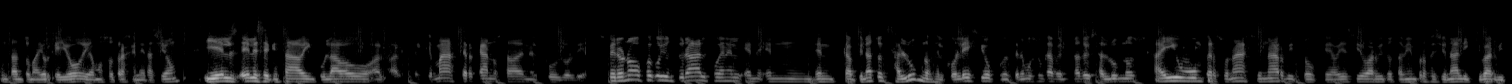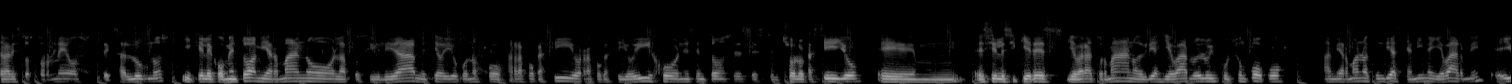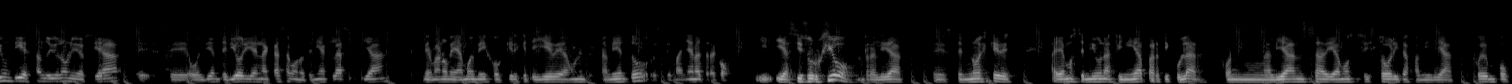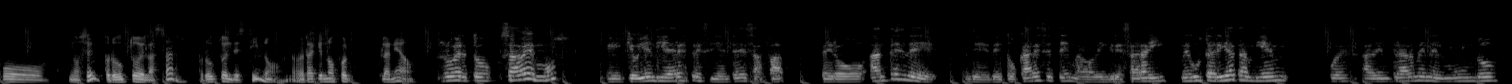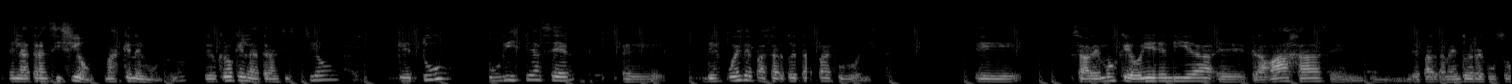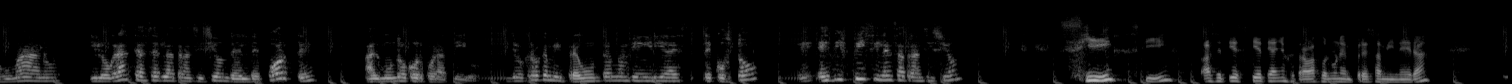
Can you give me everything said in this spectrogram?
un tanto mayor que yo, digamos, otra generación. Y él, él es el que estaba vinculado, al, al, el que más cercano estaba en el fútbol, digamos. Pero no, fue coyuntural, fue en el en, en, en campeonato exalumnos del colegio, cuando tenemos un campeonato exalumnos, ahí hubo un personaje, un árbitro, que había sido árbitro también profesional y que iba a arbitrar estos torneos de exalumnos, y que le comentó a mi hermano la posibilidad, me decía, yo conozco a Rafa Castillo, Rafa Castillo hijo, en ese entonces, este, el Cholo Castillo, eh, decirle, si quieres llevar a tu hermano, deberías llevarlo, él lo impulsó un poco, a mi hermano a que un día se anime a llevarme. Y un día estando yo en la universidad, este, o el día anterior ya en la casa cuando tenía clases ya, mi hermano me llamó y me dijo, ¿quieres que te lleve a un entrenamiento? Este, mañana te recojo. Y, así surgió, en realidad. Este, no es que hayamos tenido una afinidad particular con una alianza, digamos, histórica, familiar. Fue un poco, no sé, producto del azar, producto del destino. La verdad que no fue planeado. Roberto, sabemos eh, que hoy en día eres presidente de SAFAP, pero antes de, de, tocar ese tema o de ingresar ahí, me gustaría también pues adentrarme en el mundo, en la transición, más que en el mundo, ¿no? Yo creo que en la transición que tú pudiste hacer eh, después de pasar tu etapa de futbolista. Eh, sabemos que hoy en día eh, trabajas en, en Departamento de Recursos Humanos y lograste hacer la transición del deporte al mundo corporativo. Yo creo que mi pregunta más bien iría es, ¿te costó? ¿E-, ¿Es difícil esa transición? Sí, sí. Hace 17 años que trabajo en una empresa minera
